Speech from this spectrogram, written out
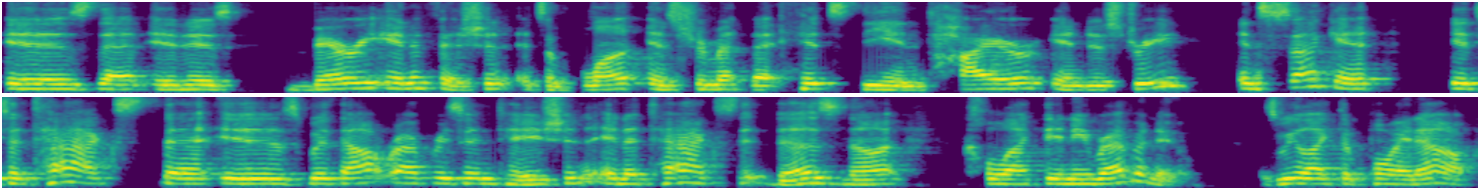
is that it is very inefficient. It's a blunt instrument that hits the entire industry. And second, it's a tax that is without representation and a tax that does not collect any revenue. As we like to point out,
